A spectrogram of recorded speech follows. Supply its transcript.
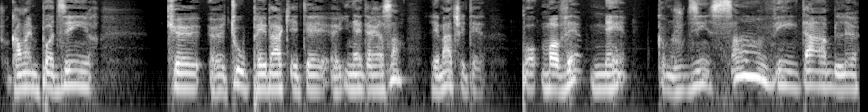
Je veux quand même pas dire que tout payback était inintéressant. Les matchs étaient pas mauvais, mais comme je vous dis, sans véritable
